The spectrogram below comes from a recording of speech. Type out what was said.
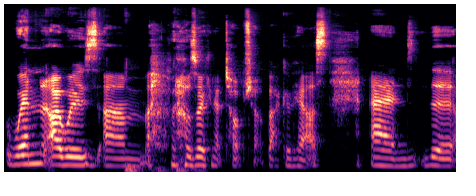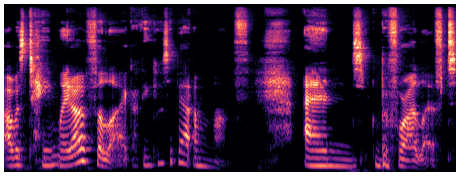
when I was um when I was working at Topshop back of house, and the I was team leader for like I think it was about a month, and before I left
